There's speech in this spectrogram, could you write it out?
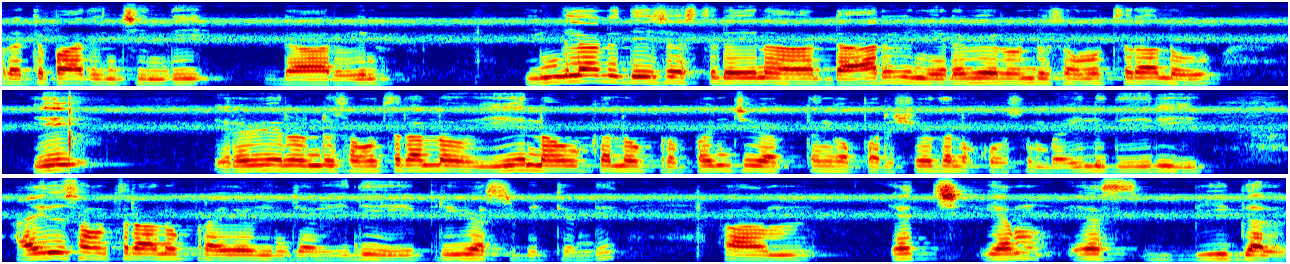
ప్రతిపాదించింది డార్విన్. ఇంగ్లాండ్ దేశస్థుడైన డార్విన్ ఇరవై రెండు సంవత్సరాలు ఏ ఇరవై రెండు సంవత్సరాల్లో ఏ నౌకలో ప్రపంచవ్యాప్తంగా పరిశోధన కోసం బయలుదేరి ఐదు సంవత్సరాలు ప్రయోగించాడు. ఇది ప్రీవియస్ బిట్ అండి. HMS Beagle.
